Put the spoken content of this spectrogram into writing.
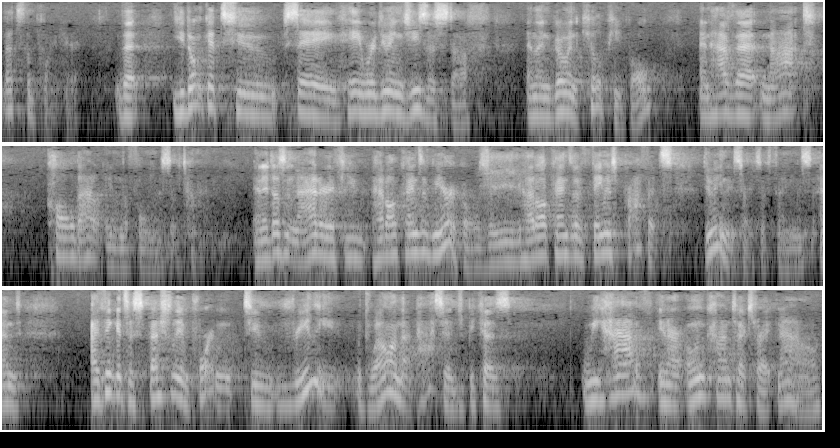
That's the point here. That you don't get to say, hey, we're doing Jesus stuff, and then go and kill people and have that not called out in the fullness of time. And it doesn't matter if you had all kinds of miracles or you had all kinds of famous prophets doing these sorts of things. And I think it's especially important to really dwell on that passage because we have in our own context right now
